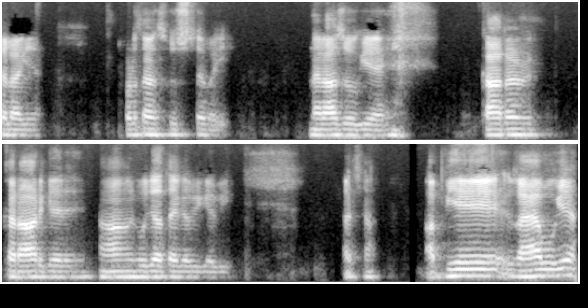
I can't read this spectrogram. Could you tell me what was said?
चला गया। थोड़ा सा सुस्त है भाई। नाराज़ हो गया है। करार करार कह रहे हाँ। हो जाता है कभी कभी अच्छा अब ये गायब हो गया।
